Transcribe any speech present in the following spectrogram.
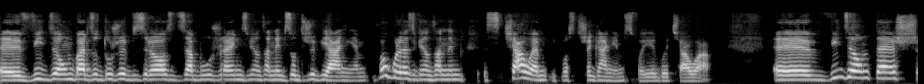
E, widzą bardzo duży wzrost zaburzeń związanych z odżywianiem, w ogóle związanym z ciałem i postrzeganiem swojego ciała. E, widzą też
